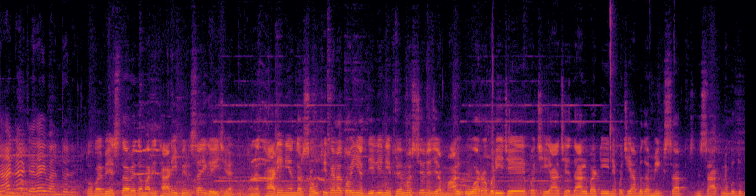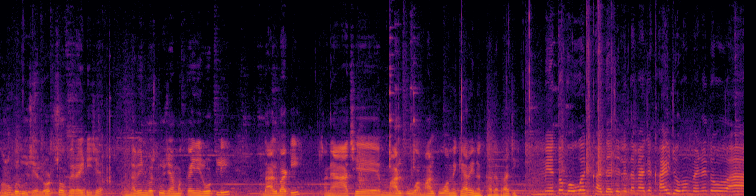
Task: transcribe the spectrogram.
ના ના જરાય વાંધો નથી. તો ભાઈ બેસતા હવે તમારી થાળી પીરસાઈ ગઈ છે અને થાળીની અંદર સૌથી પહેલાં તો અહીંયા દિલ્હીની ફેમસ છે ને જે માલપુવા રબડી છે પછી આ છે દાલ બાટી ને પછી આ બધા મિક્સ શાક શાક ને બધું ઘણું બધું છે લોટ્સ ઓફ વેરાયટી છે. નવીન વસ્તુ છે મકાઈની રોટલી દાલ બાટી અને આ છે માલપુવા માલપુવા મેં ક્યારેય નથી ખાધા પ્રાચી. મેં તો બહુ જ ખાધા છે એટલે તમે આજે ખાઈ જોવો મને તો આ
